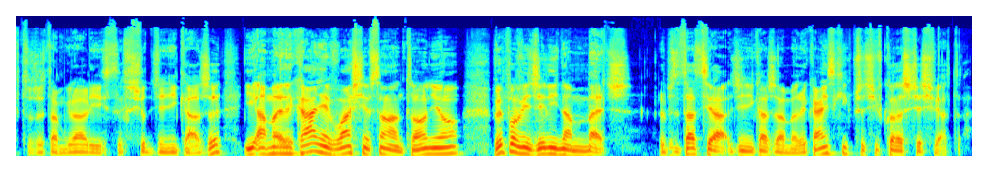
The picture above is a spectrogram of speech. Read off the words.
którzy tam grali wśród dziennikarzy. I Amerykanie właśnie w San Antonio wypowiedzieli nam mecz. Reprezentacja dziennikarzy amerykańskich przeciwko reszcie świata.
